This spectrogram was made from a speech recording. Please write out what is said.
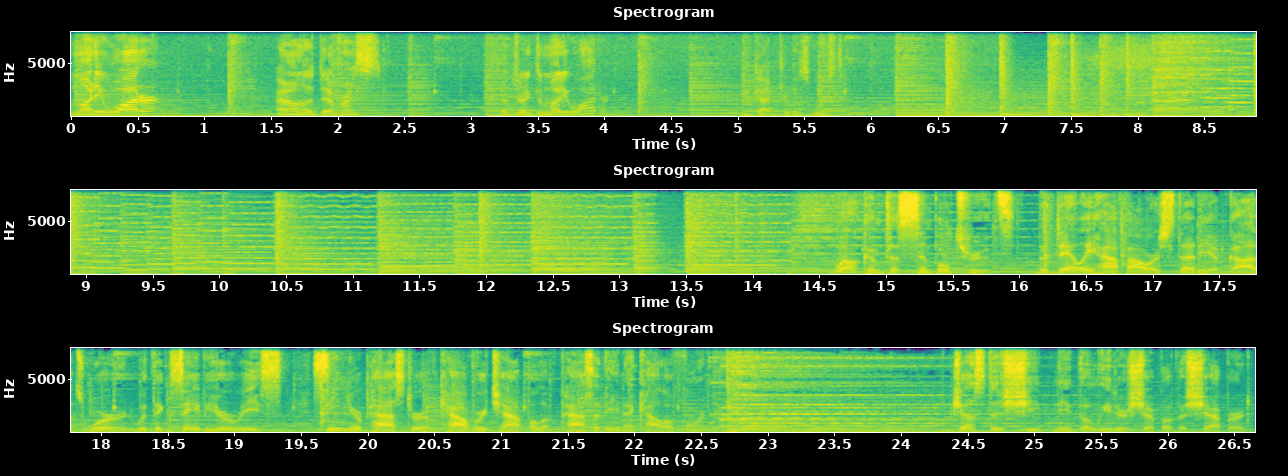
muddy water. I don't know the difference. They'll drink the muddy water. And God give us wisdom. Welcome to Simple Truths, the daily half hour study of God's Word with Xavier Reese, Senior Pastor of Calvary Chapel of Pasadena, California. Just as sheep need the leadership of a shepherd,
